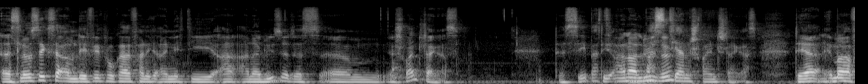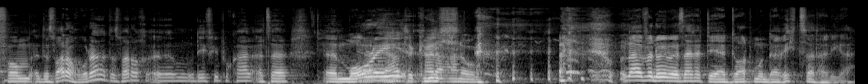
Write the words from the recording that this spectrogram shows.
das Lustigste am DFB-Pokal fand ich eigentlich die Analyse des ähm, Schweinsteigers. Des Sebastian, die Analyse? Sebastian Schweinsteigers. Der mhm. immer vom, das war doch, oder? Das war doch ähm, DFB-Pokal, als er äh, Moray. Ja, er hatte keine nicht, Ahnung. und einfach nur immer gesagt hat, der Dortmunder Rechtsverteidiger.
